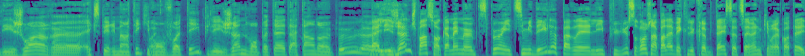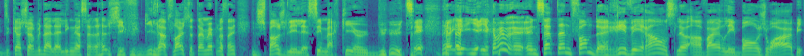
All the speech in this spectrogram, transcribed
les joueurs euh, expérimentés qui vont voter, puis les jeunes vont peut-être attendre un peu. Ben, les jeunes, je pense, sont quand même un petit peu intimidés là, par les plus vieux. C'est drôle, j'en parlais avec Luc Robitaille cette semaine qui me racontait. Il dit quand je suis arrivé dans la Ligue nationale, j'ai vu Guy Lafleur, j'étais tellement impressionné. Il dit je pense que je l'ai laissé marquer un but. il, y a, quand même une certaine forme de révérence là, envers les bons joueurs. Puis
